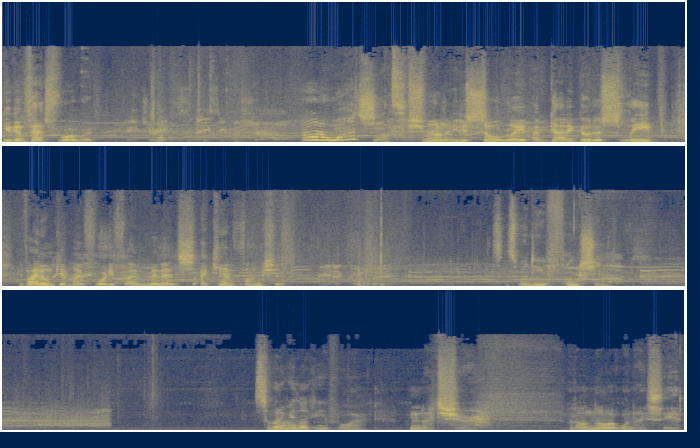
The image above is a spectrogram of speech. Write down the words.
You can fast forward. I want to watch it. Oh, Sharona, it is so late. I've got to go to sleep. If I don't get my 45 minutes, I can't function. Since when do you function? So what are we looking for? I'm not sure, but I'll know it when I see it.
